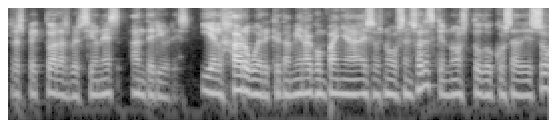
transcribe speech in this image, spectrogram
respecto a las versiones anteriores. Y el hardware que también acompaña a esos nuevos sensores, que no es todo cosa de software,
